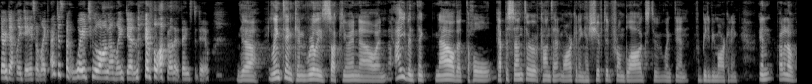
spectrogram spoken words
there are definitely days where I'm like, I just spent way too long on LinkedIn and I have a lot of other things to do. Yeah. LinkedIn can really suck you in now. And I even think now that the whole epicenter of content marketing has shifted from blogs to LinkedIn for B2B marketing. And I don't know,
